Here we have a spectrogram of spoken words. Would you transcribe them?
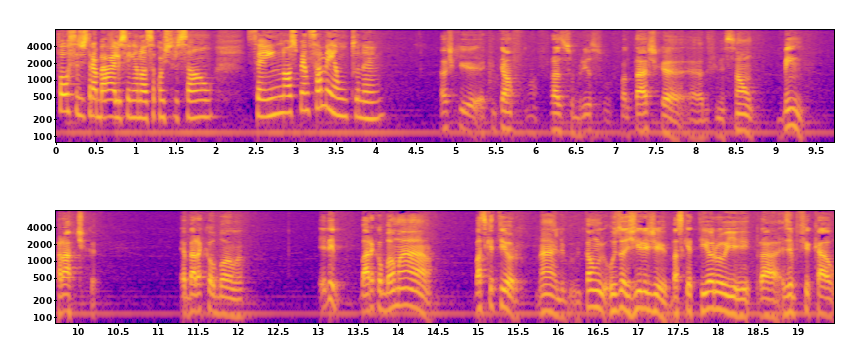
força de trabalho, sem a nossa construção, sem nosso pensamento, né? Acho que tem uma, uma frase sobre isso, fantástica é, a definição, bem prática. É Barack Obama. Ele, Barack Obama, basqueteiro, né? Ele, então usa gíria de basqueteiro e para exemplificar. O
